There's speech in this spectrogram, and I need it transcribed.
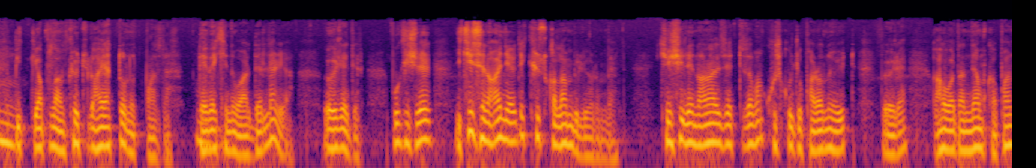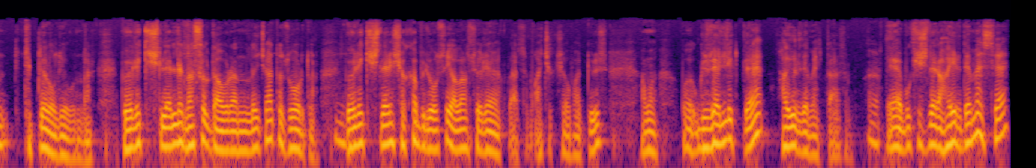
Bir yapılan kötülüğü hayatta unutmazlar. Devekini var derler ya. Öyledir. Bu kişiler ikisini aynı evde küs kalan biliyorum ben. Kişiliğini analiz ettiği zaman kuşkucu, paranoid böyle havadan nem kapan tipler oluyor bunlar. Böyle kişilerle nasıl davranılacağı da zordur. Böyle kişilere şaka bile olsa yalan söylemek lazım. Açık, şeffaf, dürüst. Ama bu güzellikle hayır demek lazım. Evet. Eğer bu kişilere hayır demezse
